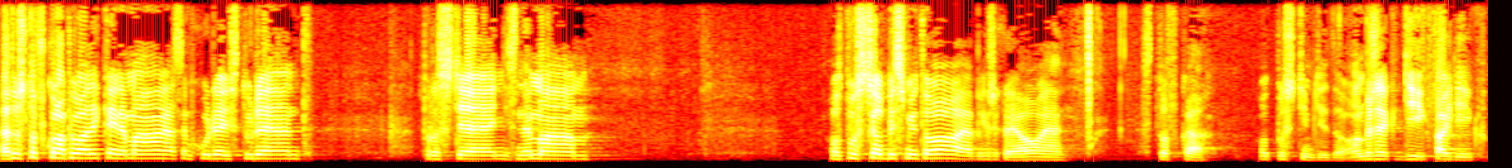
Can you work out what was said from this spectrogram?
já tu stovku na pivo teďka nemám, já jsem chudý student, prostě nic nemám. Odpustil bys mi to? A já bych řekl, jo, je, stovka, odpustím ti to. On by řekl, dík, fakt dík.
